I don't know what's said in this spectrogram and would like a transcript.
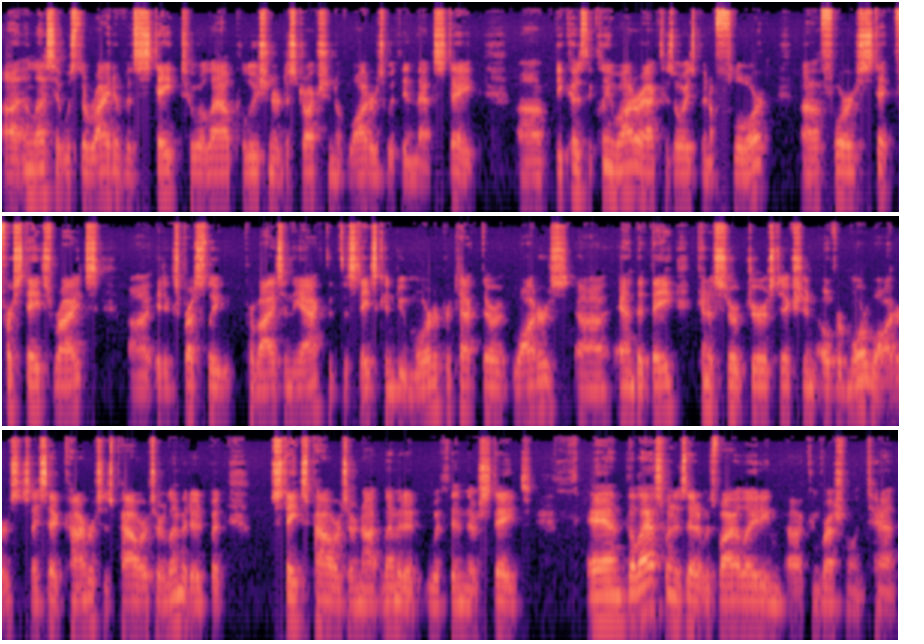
uh, unless it was the right of a state to allow pollution or destruction of waters within that state. Uh, because the Clean Water Act has always been a floor uh, for, sta- for states' rights. Uh, it expressly provides in the Act that the states can do more to protect their waters uh, and that they can assert jurisdiction over more waters. As I said, Congress's powers are limited, but states' powers are not limited within their states. And the last one is that it was violating uh, congressional intent.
